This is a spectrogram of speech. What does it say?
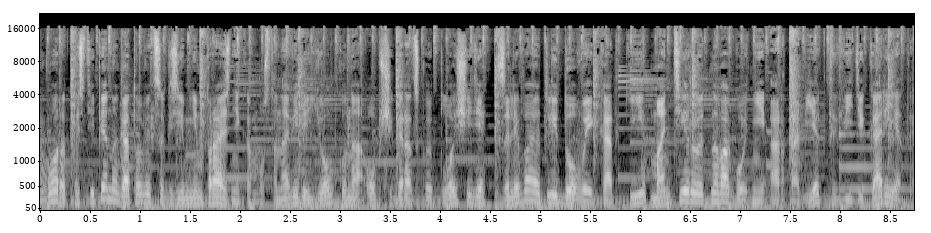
Город постепенно готовится к зимним праздникам, установили елку на общегородской площади, заливают ледовые катки, монтируют новогодний арт-объект в виде кареты.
